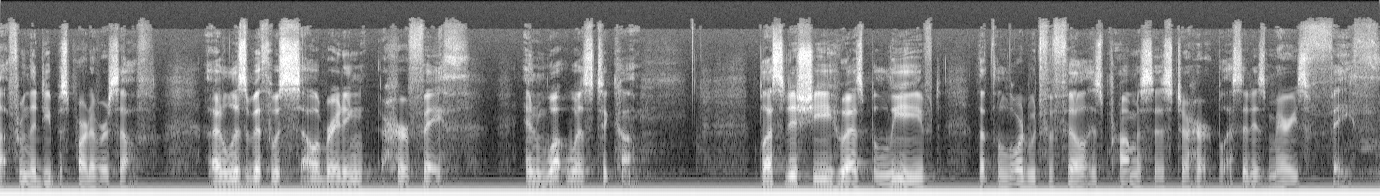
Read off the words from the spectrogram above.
uh, from the deepest part of herself. Elizabeth was celebrating her faith and what was to come. Blessed is she who has believed that the Lord would fulfill his promises to her. Blessed is Mary's faith.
